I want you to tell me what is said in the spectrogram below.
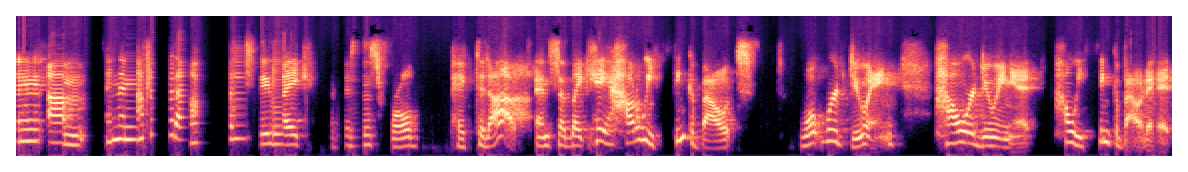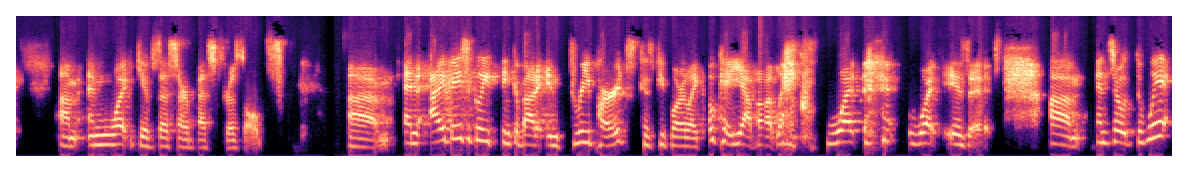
And, um, and then after that, obviously, like the business world picked it up and said, like, hey, how do we think about what we're doing, how we're doing it, how we think about it, um, and what gives us our best results. Um, and I basically think about it in three parts because people are like, okay, yeah, but like, what, what is it? Um, and so the way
